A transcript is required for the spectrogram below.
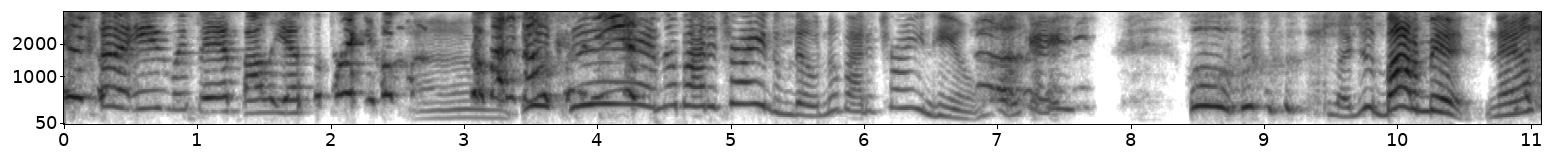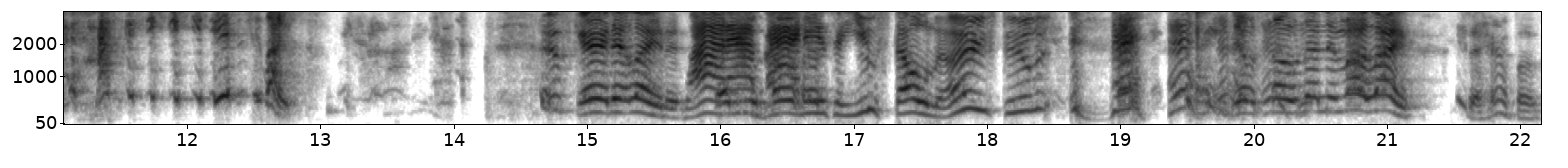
He could have easily said polyester premium. Um, nobody knows what it is. Nobody trained him though. Nobody trained him. Okay. Like just bottom mess now. she like it scared that lady. Why I buy this and you stole it? I ain't steal it. I ain't never stole nothing in my life. Need a hair bow.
